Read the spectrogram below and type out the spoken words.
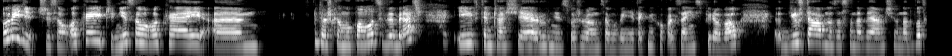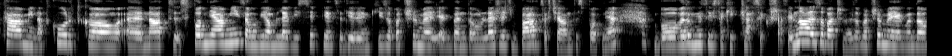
powiedzieć, czy są ok, czy nie są ok. Um, troszkę mu pomóc wybrać i w tym czasie również złożyłam zamówienie, tak mnie chłopak zainspirował. Już dawno zastanawiałam się nad botkami, nad kurtką, e, nad spodniami. Zamówiłam Lewisy 501. Zobaczymy jak będą leżeć. Bardzo chciałam te spodnie, bo według mnie to jest taki klasyk w szafie. No ale zobaczymy, zobaczymy jak będą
